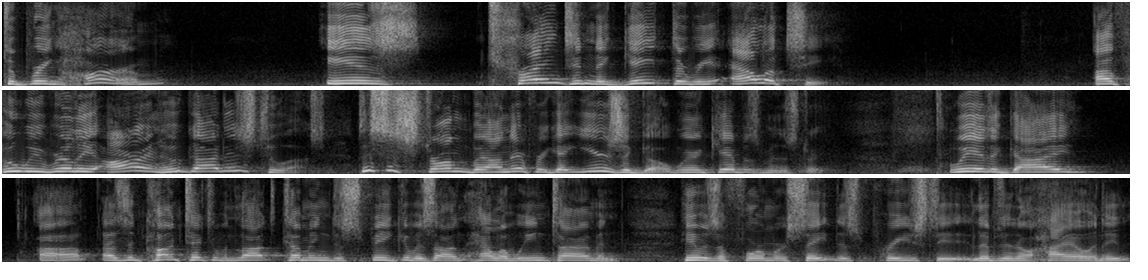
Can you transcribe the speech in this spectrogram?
to bring harm is trying to negate the reality of who we really are and who God is to us. This is strong, but I'll never forget years ago, we were in campus ministry. We had a guy, uh, I was in contact with Lot coming to speak. It was on Halloween time, and he was a former Satanist priest. He lived in Ohio, and he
